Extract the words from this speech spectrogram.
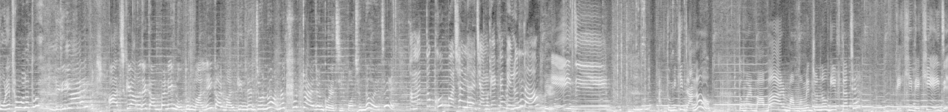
করেছ বলো তো? দিদি আজকে আমাদের কোম্পানির নতুন মালিক আর মালকিনদের জন্য আমরা ছোট্ট আয়োজন করেছি। পছন্দ হয়েছে? আমার তো খুব পছন্দ হয়েছে। আমাকে একটা বেলুন দাও। এই যে। আর তুমি কি জানো তোমার বাবা আর মাম্মামের জন্য গিফট আছে? দেখি দেখি এই যে।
